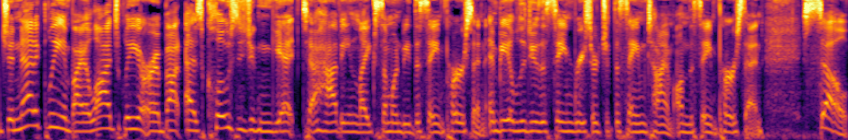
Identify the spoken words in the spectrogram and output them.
genetically and biologically are about as close as you can get to having like someone be the same person and be able to do the same research at the same time on the same person. So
